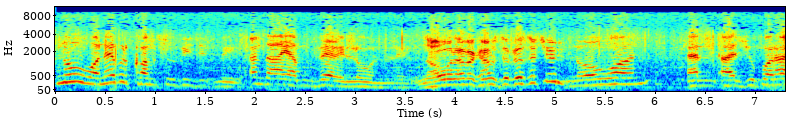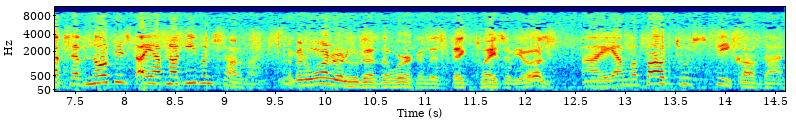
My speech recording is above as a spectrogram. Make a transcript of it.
No one ever comes to visit me, and I am very lonely. No one ever comes to visit you? No one. And as you perhaps have noticed, I have not even servants. I've been wondering who does the work in this big place of yours. I am about to speak of that.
